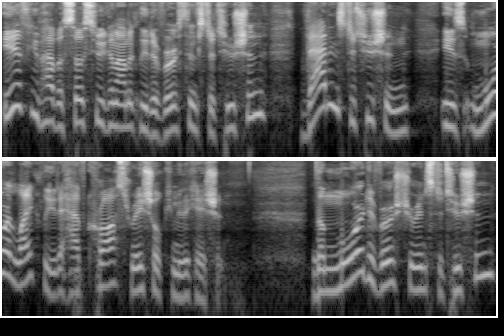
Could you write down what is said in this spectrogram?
if you have a socioeconomically diverse institution, that institution is more likely to have cross racial communication. The more diverse your institution,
